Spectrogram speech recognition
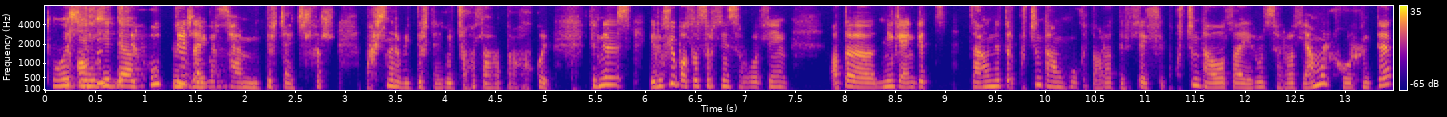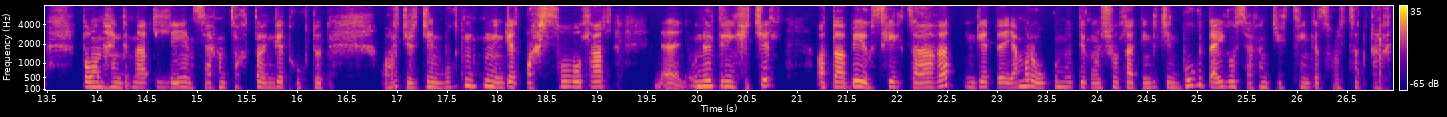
Тэгвэл ерөнхийдөө хүүхдэл аягүй сайн мэдэрч ажиллах багш нар бидэрт аягүй чухал байгаа байхгүй. Тэрнээс ерөнхий боловсролын сургуулийн одоо нэг ангид за өнөөдөр 35 хүүхэд ороод ирлээ гэхэд 35-уулаа эрүүл саруул ямар хөөрхөнтэй дуун хангинаад л ийм сайхан цогтой ингээд хүүхдүүд орж ирж байна. Бүгдэнд нь ингээд багш суулгаад э, өнөөдрийн хичээл одоо би өсхийг заагаад ингээд ямар үгнүүдийг уншуулад ингэж энэ бүгд айгүй сайхан жигдэх ингээд суралцаад гарах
